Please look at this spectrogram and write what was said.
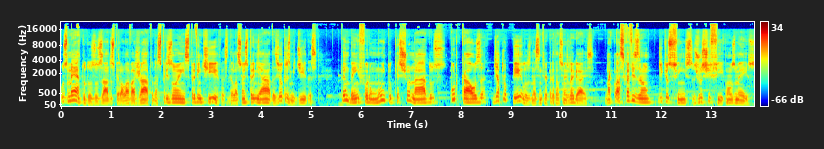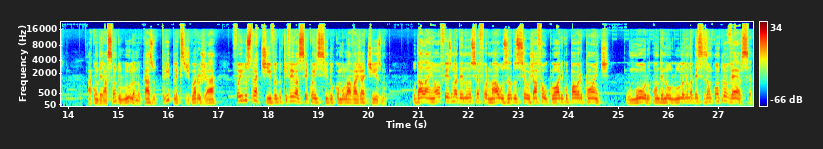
Os métodos usados pela Lava Jato nas prisões preventivas, delações premiadas e outras medidas também foram muito questionados por causa de atropelos nas interpretações legais, na clássica visão de que os fins justificam os meios. A condenação do Lula no caso Triplex de Guarujá foi ilustrativa do que veio a ser conhecido como lavajatismo. O Dallagnol fez uma denúncia formal usando seu já folclórico PowerPoint, o Moro condenou Lula numa decisão controversa,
